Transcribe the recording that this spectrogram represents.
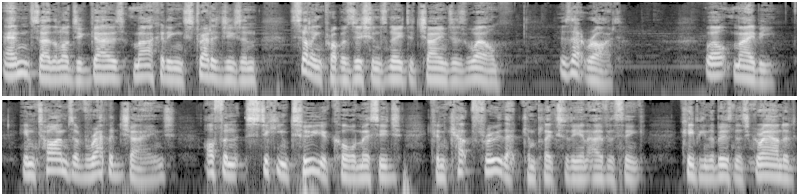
And so the logic goes marketing strategies and selling propositions need to change as well. Is that right? Well, maybe. In times of rapid change, often sticking to your core message can cut through that complexity and overthink keeping the business grounded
